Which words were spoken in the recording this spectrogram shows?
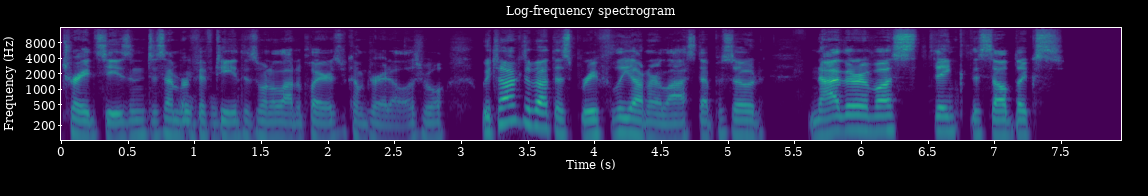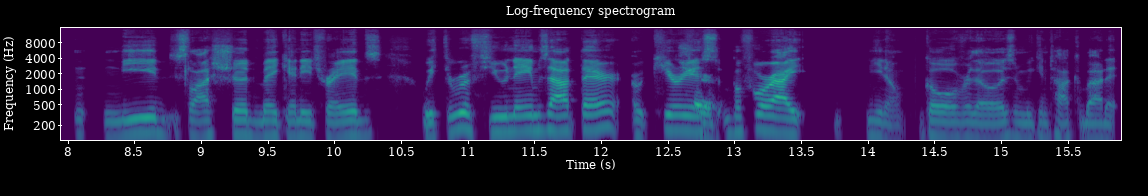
trade season. December 15th mm-hmm. is when a lot of players become trade eligible. We talked about this briefly on our last episode. Neither of us think the Celtics need slash should make any trades. We threw a few names out there. I'm curious sure. before I you know go over those and we can talk about it.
